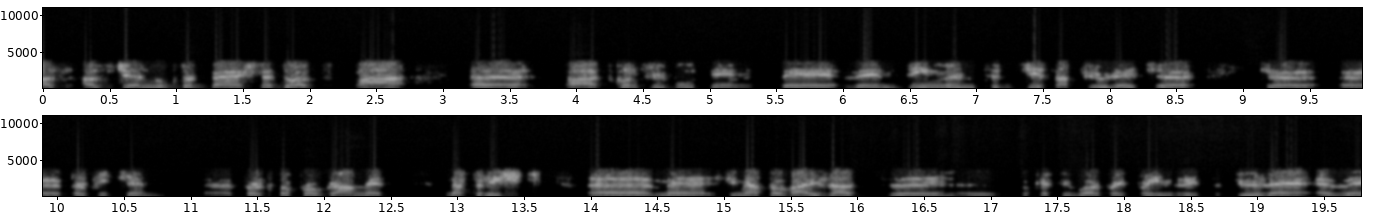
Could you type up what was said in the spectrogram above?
as asgjë nuk do të bëheshte dot pa pa atë kontributin dhe dhe ndihmën të gjithë atyre që që përpiqen për këto programet, natyrisht me si me ato vajzat duke filluar prej prindrit të tyre edhe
